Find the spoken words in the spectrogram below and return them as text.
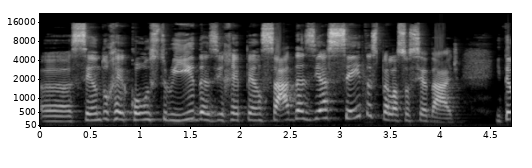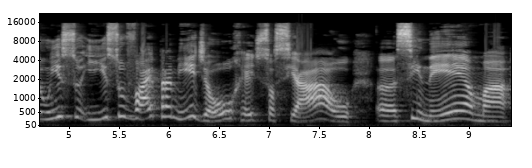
ah, sendo reconstruídas e repensadas e aceitas pela sociedade. Então, isso, e isso vai para mídia, ou rede social, ah, cinema,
